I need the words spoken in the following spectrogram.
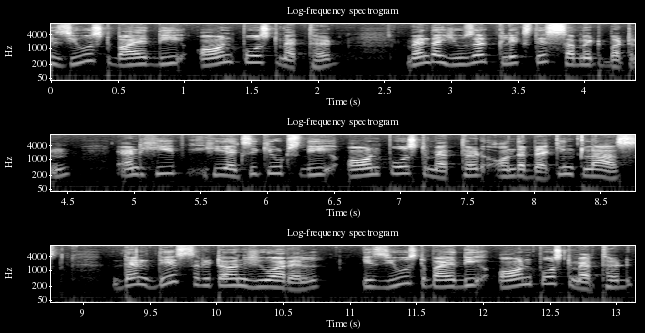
is used by the onPost method when the user clicks this submit button and he, he executes the onPost method on the backing class, then this return URL is used by the onPost method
